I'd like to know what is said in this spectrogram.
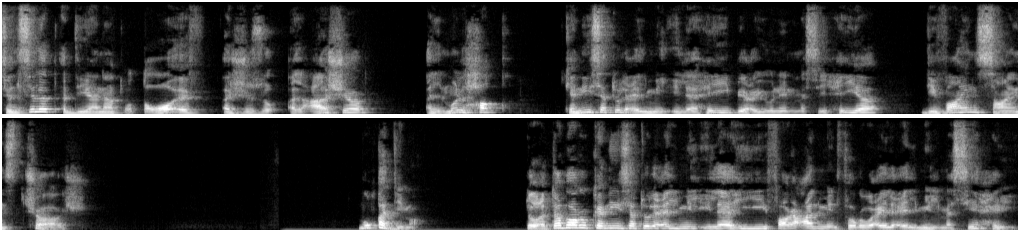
سلسلة الديانات والطوائف الجزء العاشر الملحق كنيسة العلم الإلهي بعيون مسيحية Divine Science Church. مقدمة تعتبر كنيسة العلم الإلهي فرعا من فروع العلم المسيحي.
